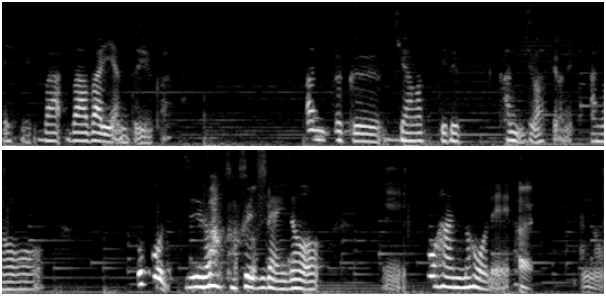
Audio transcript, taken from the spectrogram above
ですね、ババーバリアンというか、満足極まってる感じしますよね。あの、五個十六国時代の、えー後半の方で、はいあの、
